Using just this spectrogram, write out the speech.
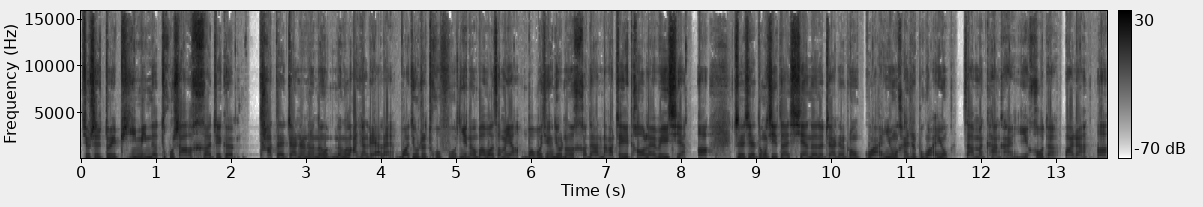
就是对平民的屠杀和这个。他在战争上能能拉下脸来，我就是屠夫，你能把我怎么样？我不行就弄核弹，拿这一套来威胁啊！这些东西在现在的战争中管用还是不管用？咱们看看以后的发展啊！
